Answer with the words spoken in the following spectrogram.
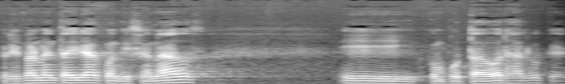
principalmente aire acondicionados y computadoras, algo que...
